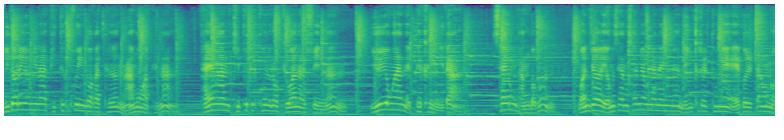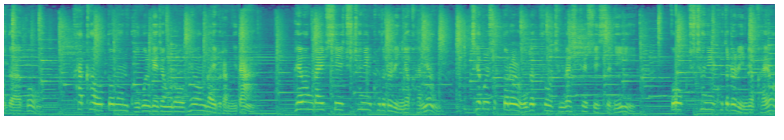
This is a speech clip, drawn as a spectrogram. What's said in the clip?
이더리움이나 비트코인과 같은 암호화폐나 다양한 기프트콘으로 교환할 수 있는 유용한 앱테크입니다. 사용 방법은 먼저 영상 설명란에 있는 링크를 통해 앱을 다운로드하고 카카오 또는 구글 계정으로 회원 가입을 합니다. 회원 가입 시 추천인 코드를 입력하면 채굴 속도를 500% 증가시킬 수 있으니 꼭 추천인 코드를 입력하여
